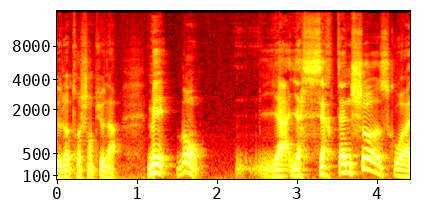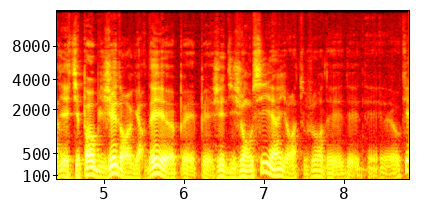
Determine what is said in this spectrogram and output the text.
notre championnat. Mais bon, il y, a, certaines choses, quoi. Tu n'es pas obligé de regarder euh, PSG Dijon aussi, hein. il y aura toujours des... ok.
